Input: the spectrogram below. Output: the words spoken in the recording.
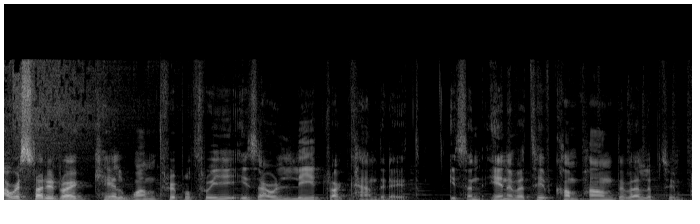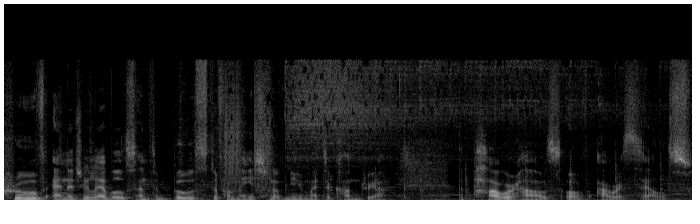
Our study drug KL1333 is our lead drug candidate. It's an innovative compound developed to improve energy levels and to boost the formation of new mitochondria the powerhouse of our cells.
